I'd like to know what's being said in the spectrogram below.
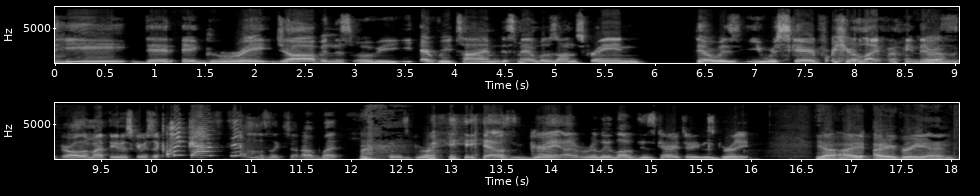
Um, he did a great job in this movie. Every time this man was on screen, there was you were scared for your life. I mean, there Yeah. was this girl in my theater screaming, she's like, "Oh my God, it's him!" I was like, "Shut up!" But it was great. yeah, it was great. I really loved his character. He was great. Yeah, I, I agree. And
